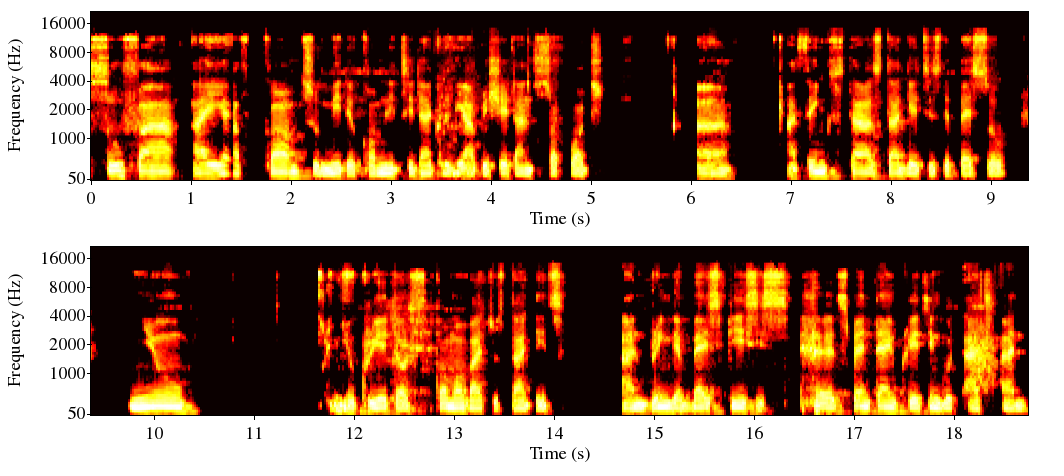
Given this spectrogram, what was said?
so far I have come to meet a community that really appreciate and support. Uh, I think Star Stargaze is the best. So new new creators come over to Stargaze and bring the best pieces. Spend time creating good art and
